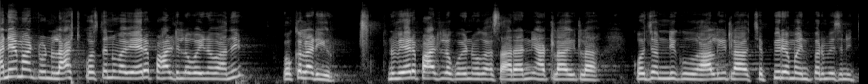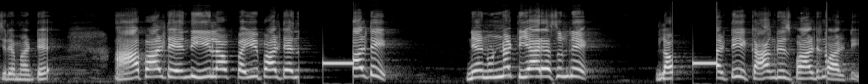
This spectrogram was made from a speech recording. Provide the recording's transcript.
అనేమంటుండు లాస్ట్కి వస్తే నువ్వు వేరే పార్టీలో పోయినావా అని ఒకళ్ళు అడిగారు నువ్వు వేరే పార్టీలో పోయినావు కదా సార్ అని అట్లా ఇట్లా. కొంచెం నీకు వాళ్ళు ఇట్లా చెప్పిరేమో ఇన్ఫర్మేషన్ ఇచ్చిరేమంటే ఆ పార్టీ ఏంది? ఈ లవ్ ఈ పార్టీ ఏంది? పార్టీ నేనున్న టీఆర్ఎస్లనే లవ్ పార్టీ కాంగ్రెస్ పార్టీ పార్టీ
